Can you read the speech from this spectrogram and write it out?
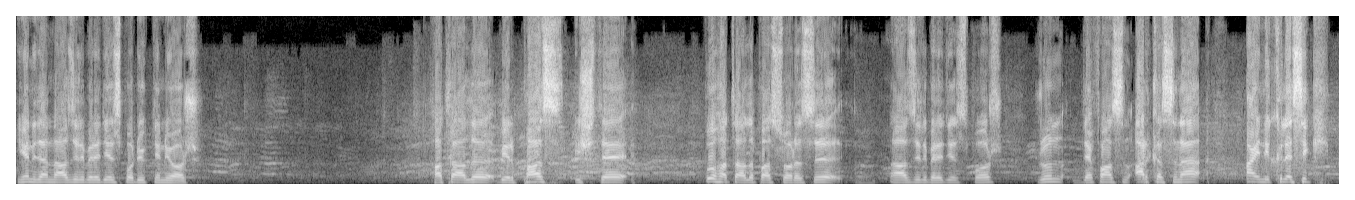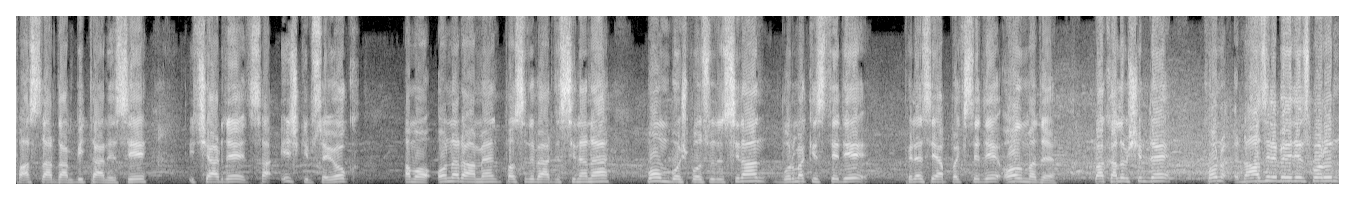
Yeniden Nazilli Belediyespor yükleniyor. Hatalı bir pas. İşte bu hatalı pas sonrası Nazilli Belediyespor'un defansın arkasına aynı klasik paslardan bir tanesi. İçeride hiç kimse yok. Ama ona rağmen pasını verdi Sinan'a. Bomboş pozisyonu Sinan vurmak istedi. Plase yapmak istedi. Olmadı. Bakalım şimdi Nazilli Belediyespor'un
